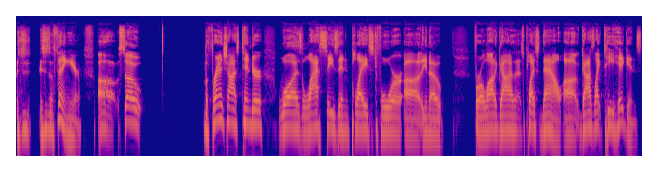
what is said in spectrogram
this is this is a thing here. Uh, so the franchise tender was last season placed for uh, you know for a lot of guys in its place now. Uh, guys like Tee Higgins,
